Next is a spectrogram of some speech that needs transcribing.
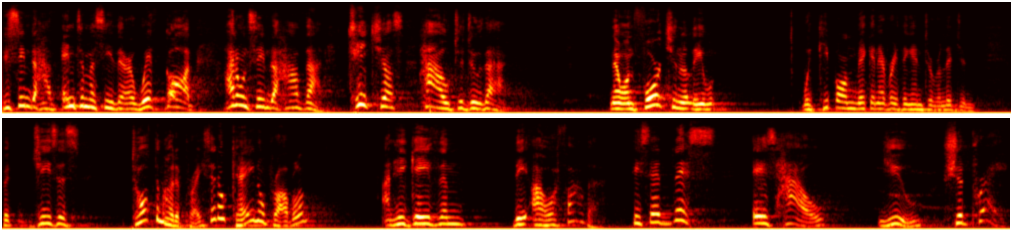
You seem to have intimacy there with God. I don't seem to have that. Teach us how to do that. Now, unfortunately, we keep on making everything into religion. But Jesus taught them how to pray. He said, okay, no problem. And he gave them the Our Father. He said, this is how you should pray.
